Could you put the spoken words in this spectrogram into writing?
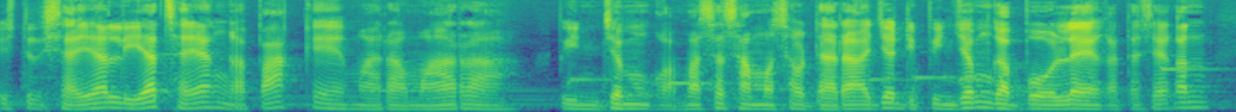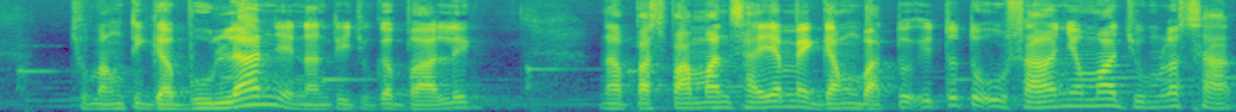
istri saya lihat saya nggak pakai, marah-marah. Pinjem kok, masa sama saudara aja dipinjam nggak boleh. Kata saya kan cuma tiga bulan ya nanti juga balik. Nah pas paman saya megang batu itu tuh usahanya maju melesat.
